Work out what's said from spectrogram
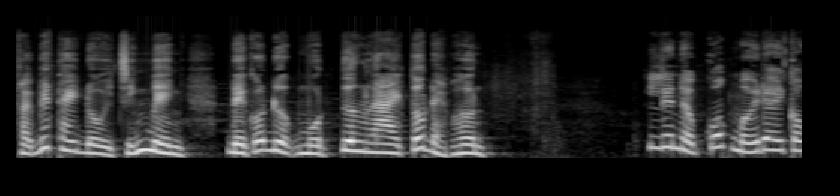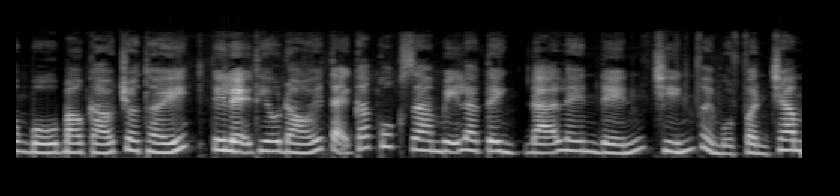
phải biết thay đổi chính mình để có được một tương lai tốt đẹp hơn. Liên Hợp Quốc mới đây công bố báo cáo cho thấy tỷ lệ thiếu đói tại các quốc gia Mỹ Latin đã lên đến 9,1%,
